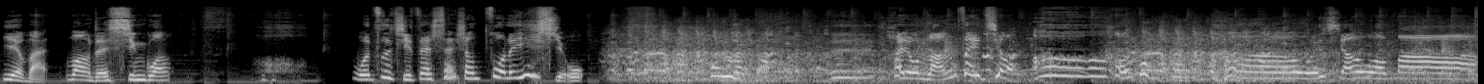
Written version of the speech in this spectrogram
夜晚，望着星光，哦，我自己在山上坐了一宿，好冷啊。还有狼在叫啊，好恐怖啊！我想我妈。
